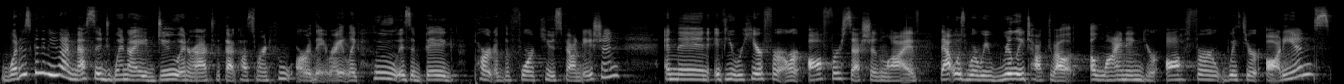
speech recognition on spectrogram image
what is gonna be my message when I do interact with that customer and who are they, right? Like, who is a big part of the 4Qs foundation. And then if you were here for our offer session live, that was where we really talked about aligning your offer with your audience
